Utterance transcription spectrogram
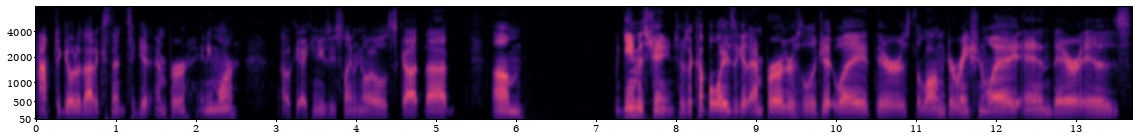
have to go to that extent to get Emperor anymore. Okay, I can use these flaming oils, got that. Um, the game has changed. There's a couple ways to get Emperor. There's the legit way, there's the long duration way, and there is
